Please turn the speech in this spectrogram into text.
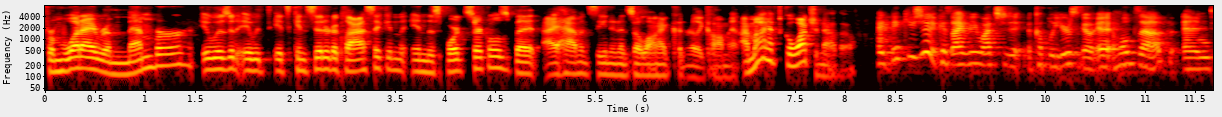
from what I remember, it was it was it's considered a classic in the in the sports circles, but I haven't seen it in so long I couldn't really comment. I might have to go watch it now though. I think you should because I rewatched it a couple years ago and it holds up and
